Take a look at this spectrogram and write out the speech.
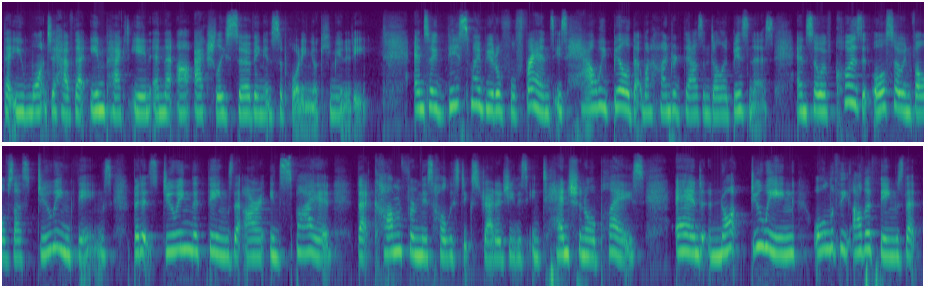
that you want to have that impact in and that are actually serving and supporting your community. And so, this, my beautiful friends, is how we build that $100,000 business. And so, of course, it also involves us doing things, but it's doing the things that are inspired, that come from this holistic strategy, this intentional place, and not doing all of the other things that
